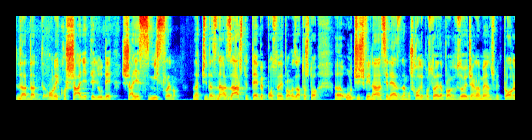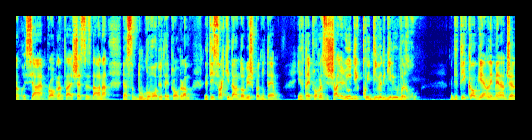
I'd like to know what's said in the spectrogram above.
da, da, da onaj ko šalje te ljude, šalje smisleno. Znači da zna zašto je tebe poslednji program, zato što uh, učiš financije, ne znam, u školi postoji jedan program koji zove General Management program, koji je sjajan program, traje 16 dana, ja sam dugo vodio taj program, gde ti svaki dan dobiješ po jednu temu. I na taj program se šalju ljudi koji divergiraju u vrhu gde ti kao generalni menadžer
